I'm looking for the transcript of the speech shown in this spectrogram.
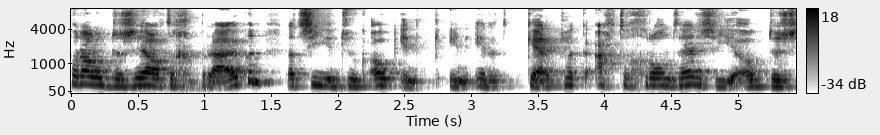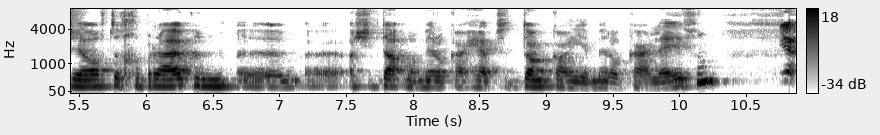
vooral ook dezelfde gebruiken. Dat zie je natuurlijk ook in, in, in het kerkelijke achtergrond. Hè. Dan zie je ook dezelfde gebruiken. Ehm, eh, als je dat maar met elkaar hebt, dan kan je met elkaar leven. Ja,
